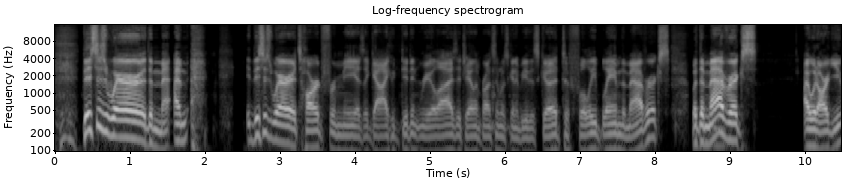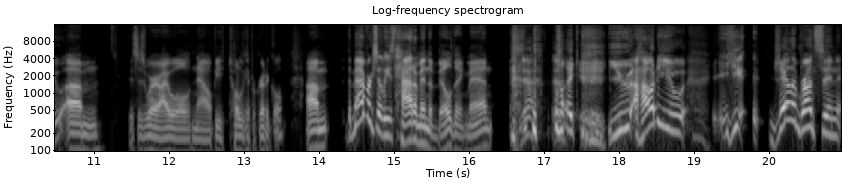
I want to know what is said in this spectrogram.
this is where the ma- I'm, this is where it's hard for me as a guy who didn't realize that Jalen Brunson was going to be this good to fully blame the Mavericks. But the Mavericks, I would argue, um, this is where I will now be totally hypocritical. Um, the Mavericks at least had him in the building, man. Yeah, yeah. like you, how do you? He Jalen Brunson,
